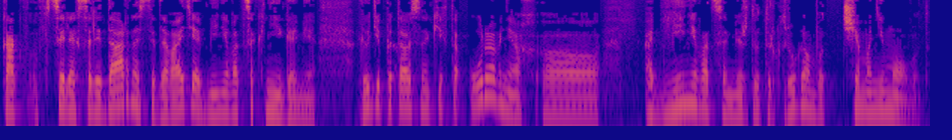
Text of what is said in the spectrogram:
как в целях солидарности давайте обмениваться книгами. Люди пытаются на каких-то уровнях э, обмениваться между друг другом, вот чем они могут.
